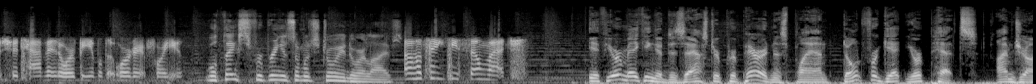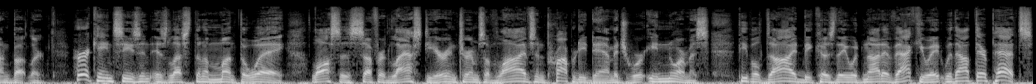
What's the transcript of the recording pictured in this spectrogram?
should have it or be able to order it for you. Well, thanks for bringing so much joy into our lives. Oh, thank you so much. If you're making a disaster preparedness plan, don't forget your pets. I'm John Butler. Hurricane season is less than a month away. Losses suffered last year in terms of lives and property damage were enormous. People died because they would not evacuate without their pets.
